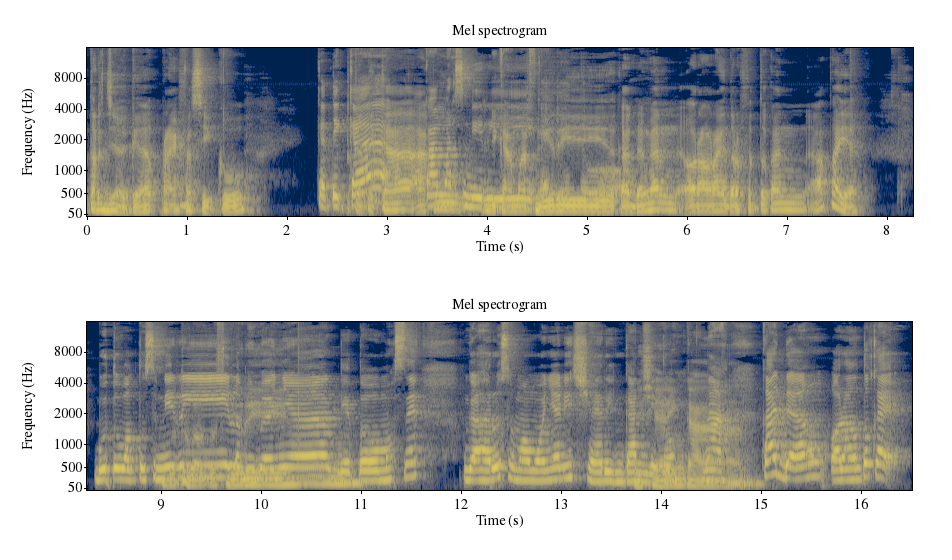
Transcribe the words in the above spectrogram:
terjaga privasiku ketika, ketika aku kamar sendiri, di kamar sendiri gitu. kadang kan orang-orang introvert tuh kan apa ya butuh waktu sendiri, waktu lebih sendiri. banyak gitu maksudnya nggak harus semua maunya di sharingkan gitu nah kadang orang tuh kayak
